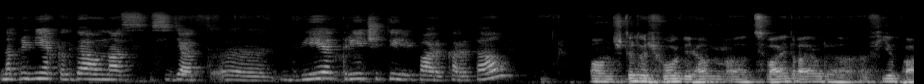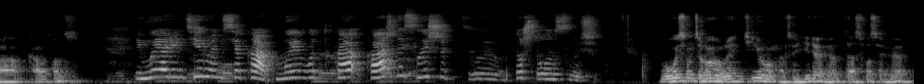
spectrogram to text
например, когда у нас сидят э, две, три, четыре пары каратал, Und stellt euch vor, wir haben äh, zwei, drei oder vier Paar Kartals. и мы ориентируемся как? Мы вот ка- каждый слышит э, то, что он слышит. Wo ist unsere Orientierung? Also jeder hört das, was er hört.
